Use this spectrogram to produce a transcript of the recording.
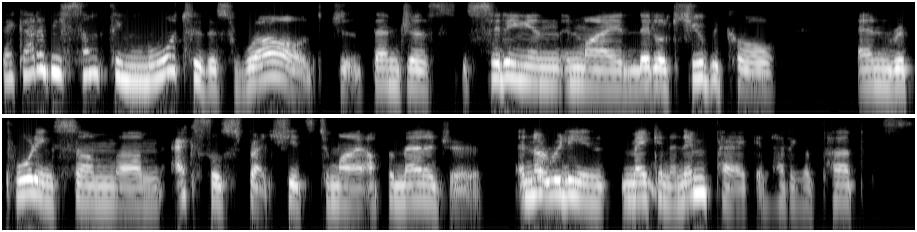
there got to be something more to this world than just sitting in, in my little cubicle and reporting some um, Excel spreadsheets to my upper manager and not really making an impact and having a purpose.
